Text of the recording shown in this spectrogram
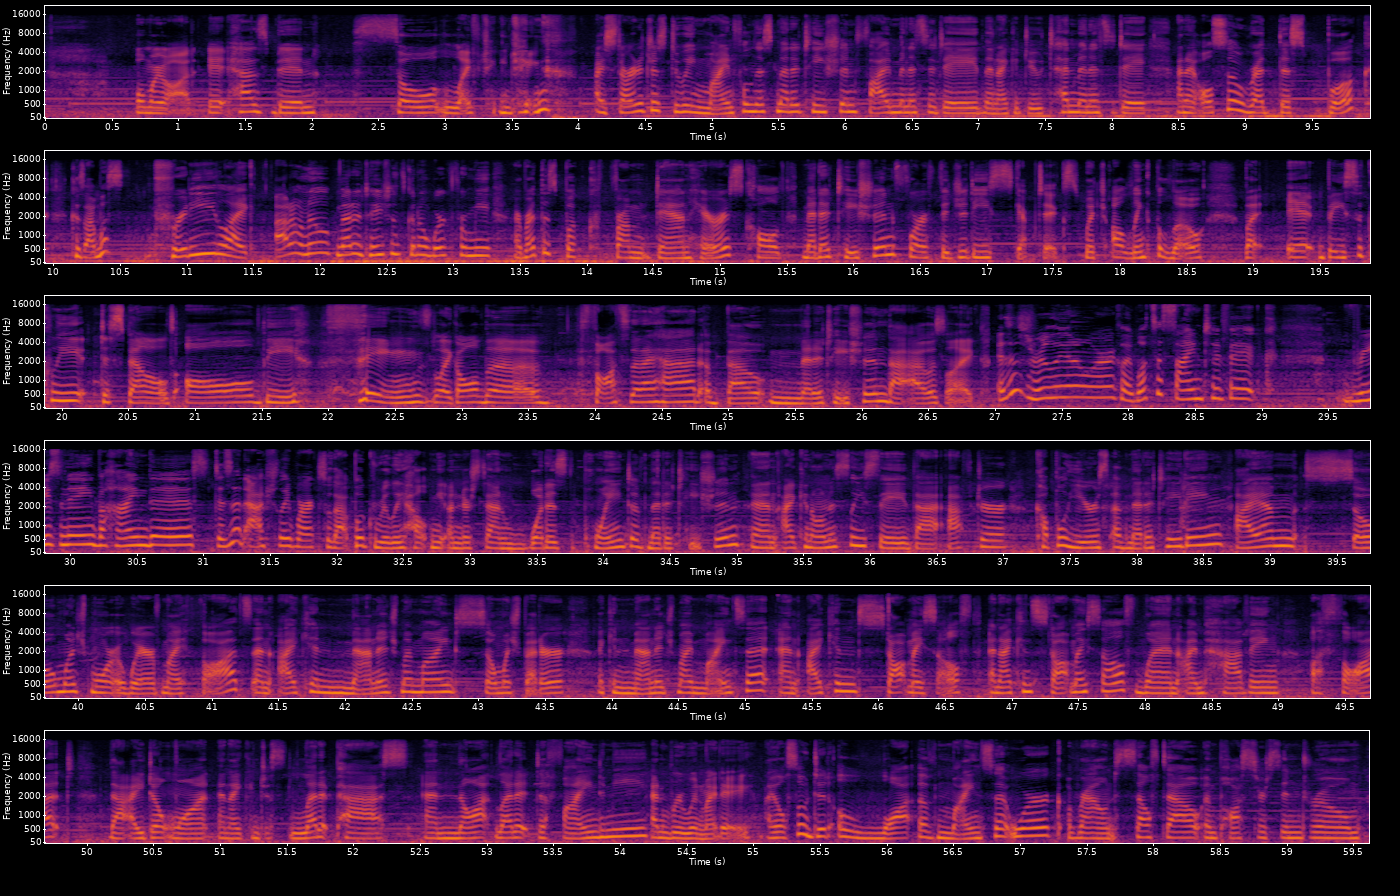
oh my god, it has been so life changing. I started just doing mindfulness meditation five minutes a day, then I could do 10 minutes a day. And I also read this book because I was pretty like, I don't know if meditation's gonna work for me. I read this book from Dan Harris called Meditation for Fidgety Skeptics, which I'll link below, but it basically dispelled all the things, like all the thoughts that I had about meditation that I was like, is this really gonna work? Like, what's the scientific reasoning behind this? Does it actually work? So that book really helped me understand what is the point of meditation. And I can honestly say that after a couple years of meditating, I am so much more aware of my thoughts and I can manage my mind so much better. I can manage my mindset and I can stop myself. And I can stop myself when I'm having a thought that I don't want and I can just let it pass and not let it define me and ruin my day. I also did a lot of mindset work around self-doubt, imposter syndrome, home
